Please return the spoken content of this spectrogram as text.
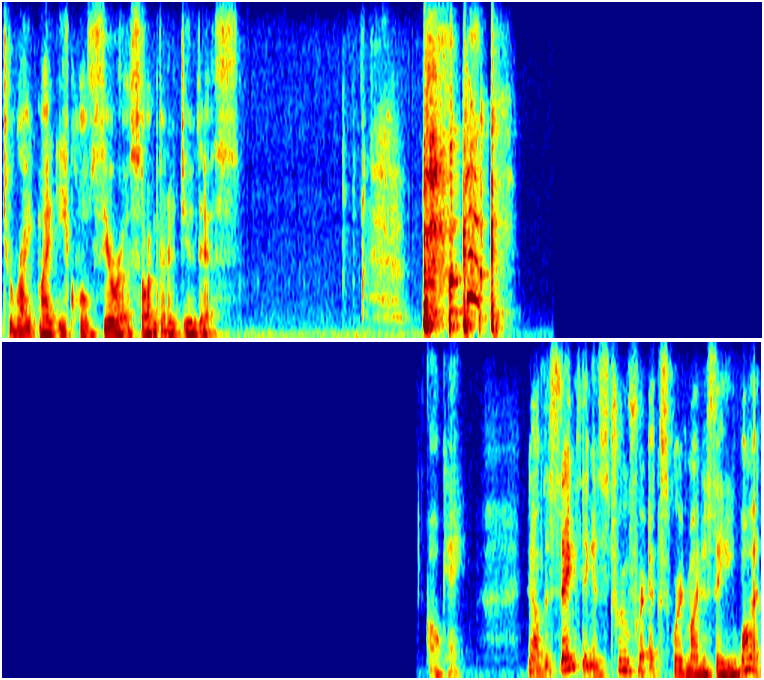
to write my equals zero, so I'm going to do this. okay, now the same thing is true for x squared minus 81.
